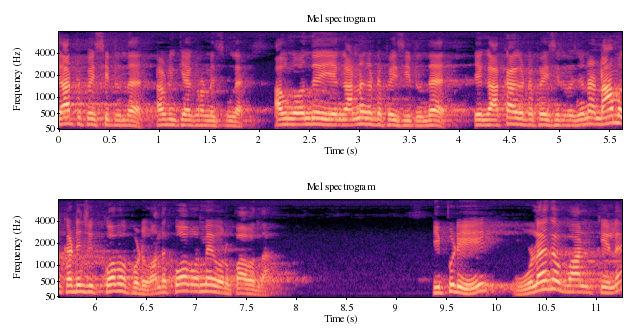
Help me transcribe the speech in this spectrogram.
யார்கிட்ட பேசிகிட்டு இருந்தேன் அப்படின்னு கேட்குறோன்னு வச்சுங்களேன் அவங்க வந்து எங்கள் அண்ணங்கிட்ட பேசிகிட்டு இருந்தேன் எங்கள் அக்கா கிட்ட பேசிகிட்டு இருந்தேன் சொன்னால் நாம் கடிஞ்சு கோபப்படுவோம். அந்த கோபமே ஒரு பாவம் தான் இப்படி உலக வாழ்க்கையில்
